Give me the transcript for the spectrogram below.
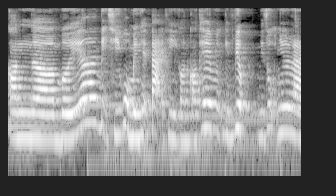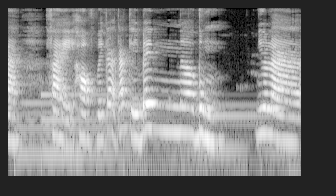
Còn ờ, với ờ, vị trí của mình hiện tại thì còn có thêm những cái việc ví dụ như là phải họp với cả các cái bên vùng như là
